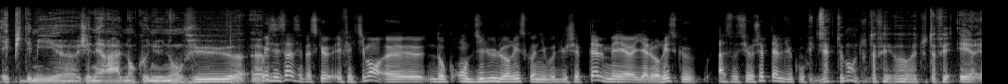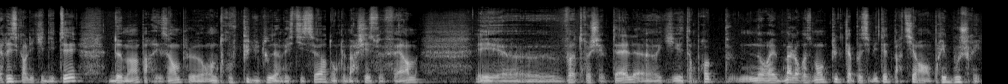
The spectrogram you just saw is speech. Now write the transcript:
épidémie générale non connue, non vue. oui, c'est ça, c'est parce qu'effectivement, donc on dilue le risque au niveau du cheptel, mais il y a le risque associé au cheptel du coup. Exactement, tout à fait, ouais, ouais, tout à fait. Et risque en liquidité, demain par exemple, on ne trouve plus du tout d'investisseurs, donc le marché se ferme et votre cheptel, qui est en propre, n'aurait malheureusement plus que la possibilité de partir en prix boucherie.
